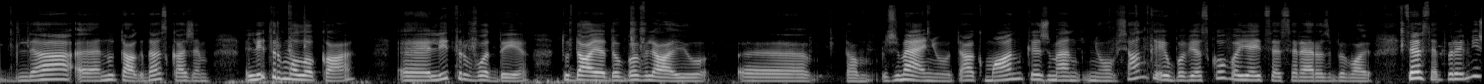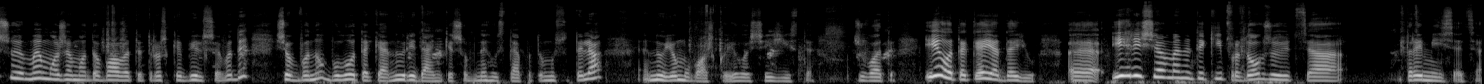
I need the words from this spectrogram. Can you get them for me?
Для, е, ну так, да, скажем, літр молока, е, літр води. Туди я додаю е, там, жменю, так, манки, жменю овсянки і обов'язково яйце сире розбиваю. Це все перемішую. Ми можемо додати трошки більше води, щоб воно було таке, ну, ріденьке, щоб не густе, тому що теля, ну, йому важко його ще їсти, жувати. І отаке я даю. Ігрища в мене такі продовжуються. Три місяці.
